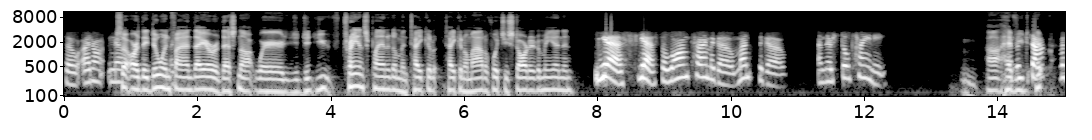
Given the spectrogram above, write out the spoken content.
so I don't know. So are they doing fine there? Or that's not where you did you've transplanted them and taken taken them out of what you started them in? And Yes, yes, a long time ago, months ago, and they're still tiny. uh, have the you stock, the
